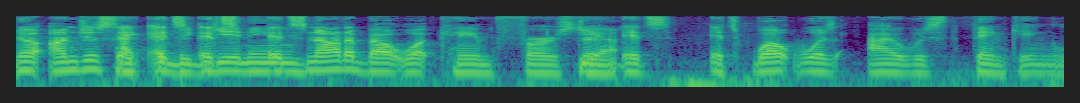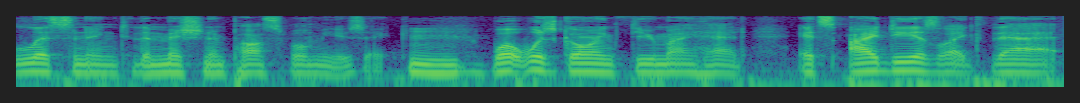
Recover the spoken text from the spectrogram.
No, I'm just saying At the it's, beginning- it's it's not about what came first. Yeah. It's it's what was I was thinking listening to the Mission Impossible music. Mhm. What was going through my head? It's ideas like that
